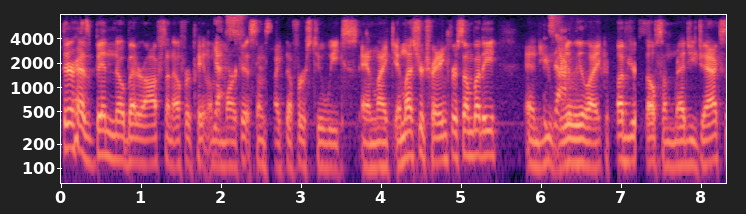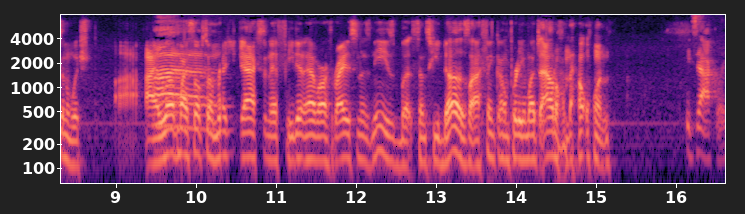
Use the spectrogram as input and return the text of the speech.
there has been no better option than Elfrid Payton on Yes. the market since like the first two weeks, and like unless you're trading for somebody and you Exactly. really like love yourself some Reggie Jackson, which I I love myself some Uh, Reggie Jackson if he didn't have arthritis in his knees, but since he does, I think I'm pretty much out on that one. Exactly.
